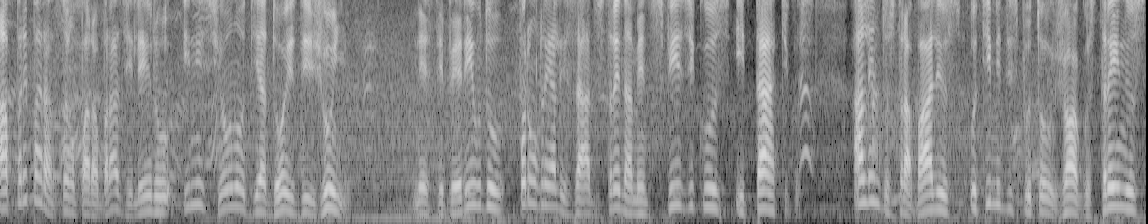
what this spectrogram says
A preparação para o brasileiro iniciou no dia 2 de junho. Neste período, foram realizados treinamentos físicos e táticos. Além dos trabalhos, o time disputou jogos, treinos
